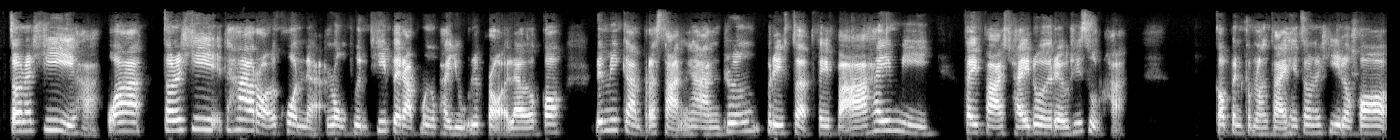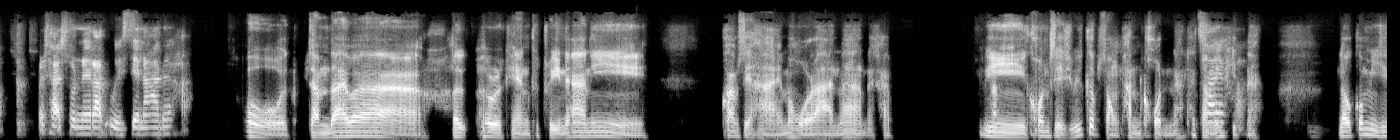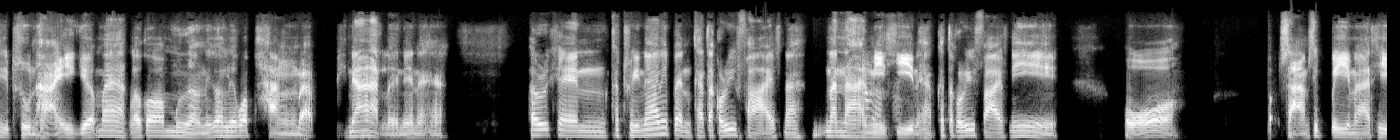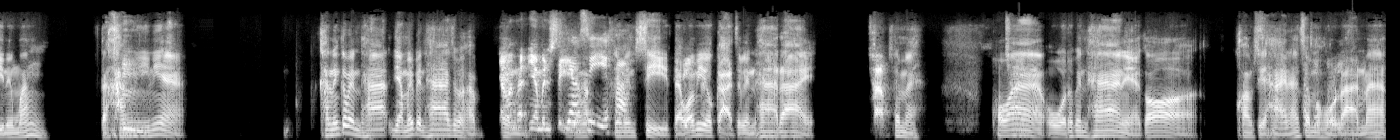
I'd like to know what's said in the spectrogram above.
เจ้าหน้าที่ค่ะ ว่าเจ้าหน้าที่ 500 คนเนี่ยลงพื้นที่ไปรับมือพายุเรียบร้อยแล้ว แล้วก็ ได้มีการประสานงานเรื่องบริษัทไฟฟ้าให้มีไฟฟ้าใช้โดยเร็วที่สุดค่ะ ก็เป็นกำลังใจให้เจ้าหน้าที่แล้วก็ประชาชนในรัฐลุยเซียนาด้วยค่ะ โอ้จำได้ว่าเฮอริเคนคาทรีนานี่ความเสียหายมโหฬารมากนะครับ มีคนเสียชีวิตเกือบสองพันคนนะ ถ้าจำไม่ผิดนะ แล้วก็มีสูญหายอีกเยอะมาก แล้วก็เมืองนี่ก็เรียกว่าพังแบบพินาศเลยเนี่ยนะฮะ เฮอริเคนคาทรีนานี่เป็น category 5นะ นานๆมีทีนะครับ category 5นี่ โอ้สามสิบปีมาทีนึงมั้ง แต่ครั้งนี้เนี่ย ครั้งนี้ก็เป็นห้ายังไม่เป็นห้าใช่ไหมครับ ยังเป็นยังเป็นสี่ยังครับสี่ยังค่ะเป็นสี่แต่ว่ามีโอกาสจะเป็นห้าได้ ครับใช่ไหมเพราะว่าใช่ครับโอ้ถ้าเป็นห้าเนี่ย ก็ความเสียหายน่าจะมโหฬารมาก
